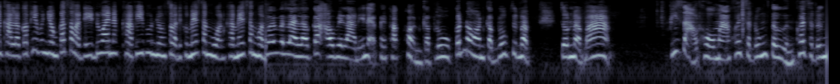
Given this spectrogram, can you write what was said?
นะคะ แล้วก็พี่บุญยงก็สวัสดีด้วยนะคะ พี่บุญยงสวัสดีคุณแม่สงวนค่ะแม่สงวนไม่เป็นไรเราก็เอาเวลานี้แหละไปพักผ่อนกับลูกก็นอนกับลูกจนแบบ จนแบบว่า พี่สาวโทรมาค่อยสะดุ้งตื่น ค่อยสะดุ้ง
